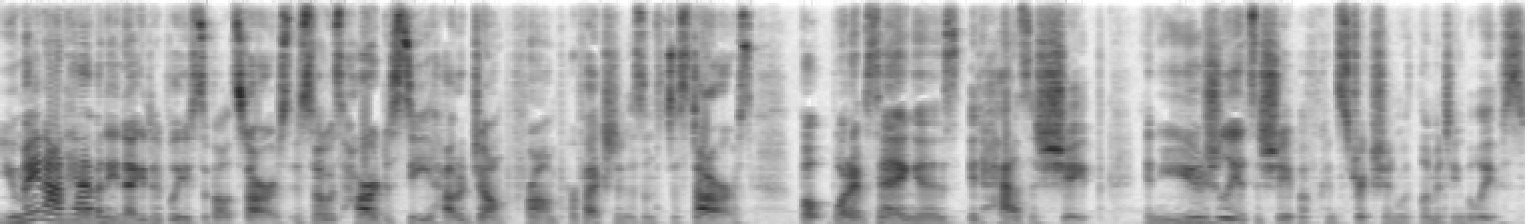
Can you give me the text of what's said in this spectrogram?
You may not have any negative beliefs about stars, and so it's hard to see how to jump from perfectionisms to stars. But what I'm saying is, it has a shape and usually it's a shape of constriction with limiting beliefs.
